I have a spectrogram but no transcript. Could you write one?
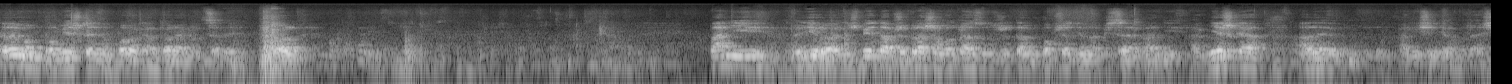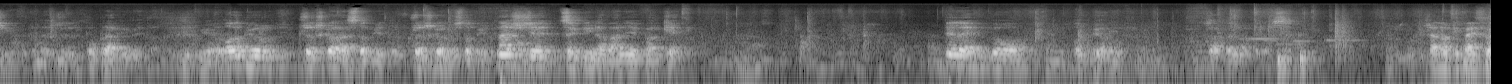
remont pomieszczeń po lokatorach na cele szkolne. Pani Liro Elżbieta, przepraszam od razu, że tam poprzednio napisałem pani Agnieszka, ale pani się nie obrazi, także poprawimy to. Odbiór przedszkola 115, w przedszkolu 115, cyklinowanie parkietu. Tyle było odbiorów za ten okres. Szanowni Państwo,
